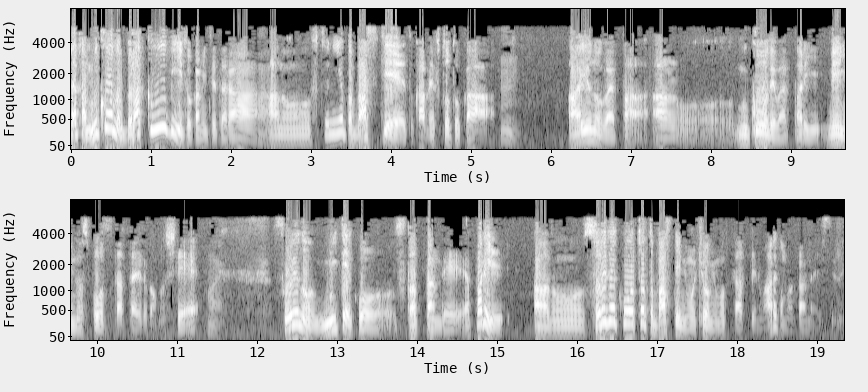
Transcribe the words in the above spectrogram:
やっぱ向こうのブラックムービーとか見てたら、はいあの、普通にやっぱバスケとかアメフトとか、うん。ああいうのがやっぱ、あの、向こうではやっぱりメインのスポーツだったりとかもして、はい。そういうのを見てこう、育ったんで、やっぱり、あの、それでこう、ちょっとバスケにも興味持ったっていうのはあるかもわかんないですよね。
